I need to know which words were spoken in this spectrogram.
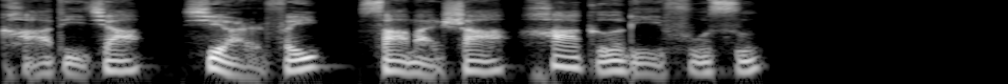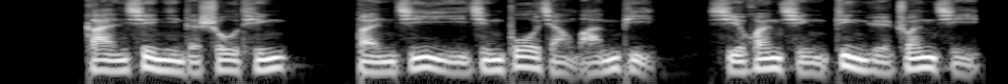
卡蒂加、谢尔菲、萨曼莎、哈格里夫斯。感谢您的收听，本集已经播讲完毕。喜欢请订阅专辑，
